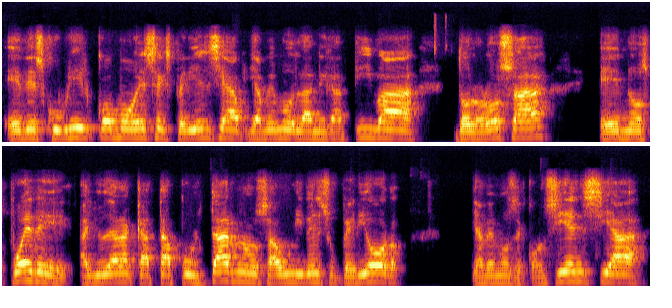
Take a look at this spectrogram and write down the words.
eh, descubrir cómo esa experiencia, llamémosla negativa, dolorosa, eh, nos puede ayudar a catapultarnos a un nivel superior, llamemos de conciencia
